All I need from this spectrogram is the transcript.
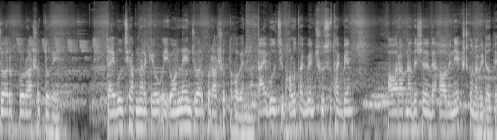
জোয়ার উপর আসক্ত হয়ে। তাই বলছি আপনারা কেউ এই অনলাইন জোয়ার উপর আসক্ত হবেন না। তাই বলছি ভালো থাকবেন, সুস্থ থাকবেন। আবার আপনাদের সাথে দেখা হবে নেক্সট কোনো ভিডিওতে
